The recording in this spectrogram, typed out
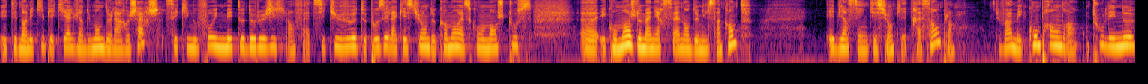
était dans l'équipe et qui, elle, vient du monde de la recherche. C'est qu'il nous faut une méthodologie, en fait. Si tu veux te poser la question de comment est-ce qu'on mange tous et qu'on mange de manière saine en 2050, eh bien, c'est une question qui est très simple. tu vois, mais comprendre tous les nœuds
